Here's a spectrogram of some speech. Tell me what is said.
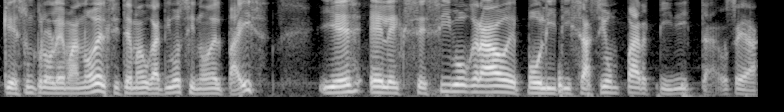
que es un problema no del sistema educativo, sino del país. Y es el excesivo grado de politización partidista, o sea,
